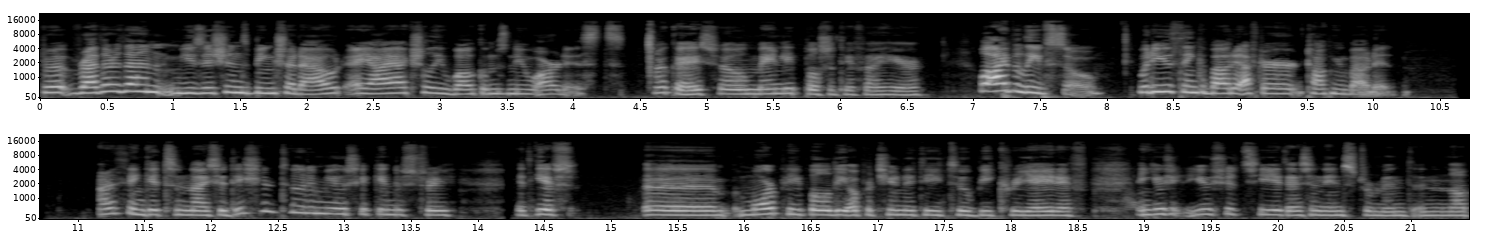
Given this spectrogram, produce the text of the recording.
but rather than musicians being shut out, AI actually welcomes new artists. Okay, so mainly positive, I hear. Well, I believe so. What do you think about it after talking about it? I think it's a nice addition to the music industry. It gives uh, more people the opportunity to be creative, and you sh- you should see it as an instrument and not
